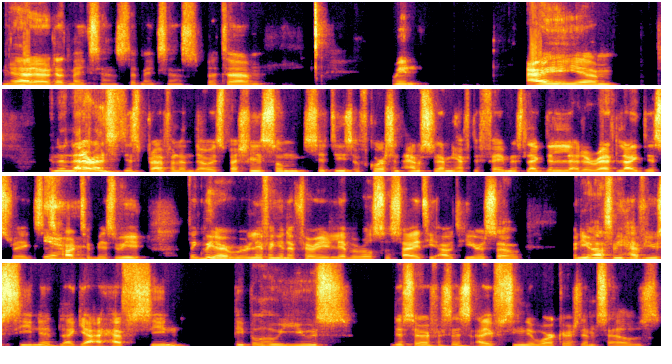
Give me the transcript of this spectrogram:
Yeah, no, that makes sense. That makes sense. But um, I mean, I um, in the Netherlands it is prevalent though, especially in some cities. Of course, in Amsterdam you have the famous like the the red light districts. It's hard to miss. We I think we're living in a very liberal society out here. So when you ask me, have you seen it? Like, yeah, I have seen people who use the services. I've seen the workers themselves.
